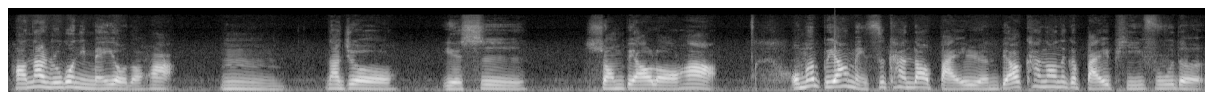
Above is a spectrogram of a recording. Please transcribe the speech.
好，那如果你没有的话，嗯，那就也是双标喽哈。我们不要每次看到白人，不要看到那个白皮肤的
